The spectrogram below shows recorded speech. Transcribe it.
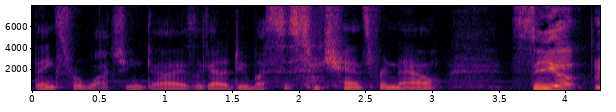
thanks for watching, guys. I got to do my system transfer now. See ya!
